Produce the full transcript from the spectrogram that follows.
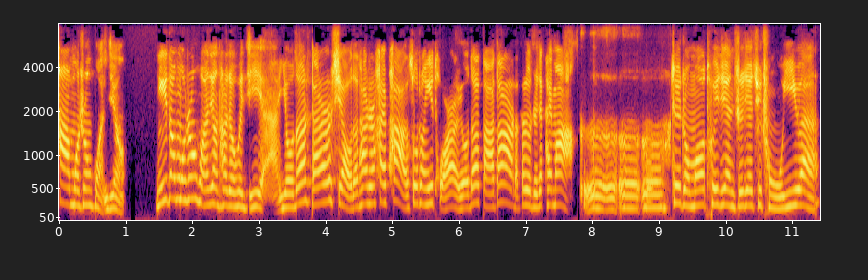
怕陌生环境。你一到陌生环境，它就会急眼。有的胆儿小的，它是害怕的，缩成一团儿；有的胆大的，它就直接开骂。嗯嗯嗯嗯，这种猫推荐直接去宠物医院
